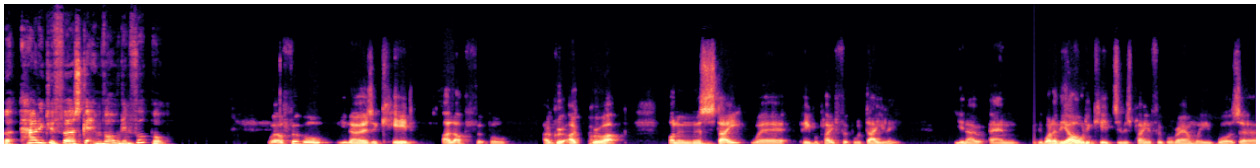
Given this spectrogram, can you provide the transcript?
but how did you first get involved in football? Well, football, you know, as a kid, I loved football. I grew, I grew up on an estate where people played football daily, you know, and one of the older kids who was playing football around me was uh,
